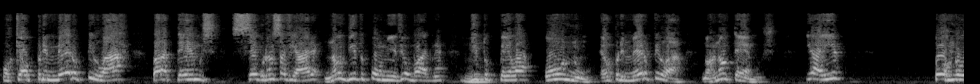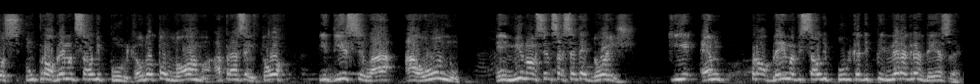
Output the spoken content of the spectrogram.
porque é o primeiro pilar para termos segurança viária, não dito por mim, viu, Wagner? Dito hum. pela ONU. É o primeiro pilar. Nós não temos. E aí, tornou-se um problema de saúde pública. O doutor Norman apresentou e disse lá à ONU, em 1962, que é um problema de saúde pública de primeira grandeza.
